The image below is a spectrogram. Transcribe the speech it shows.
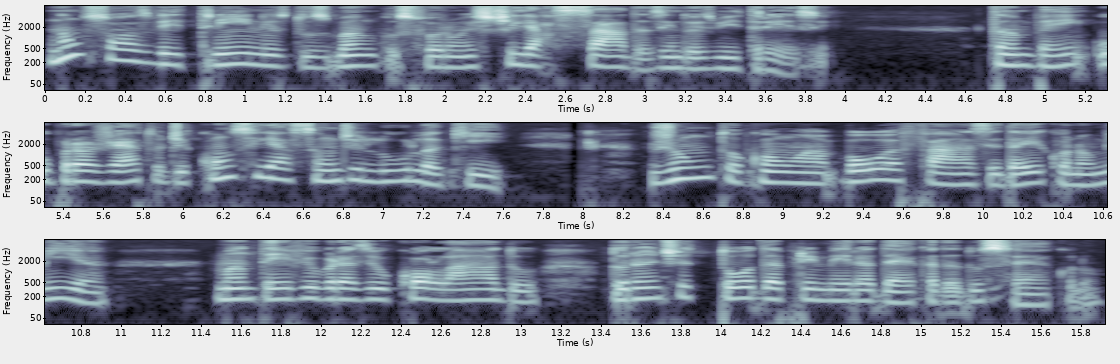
Não só as vitrines dos bancos foram estilhaçadas em 2013, também o projeto de conciliação de Lula que, junto com a boa fase da economia, manteve o Brasil colado durante toda a primeira década do século.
